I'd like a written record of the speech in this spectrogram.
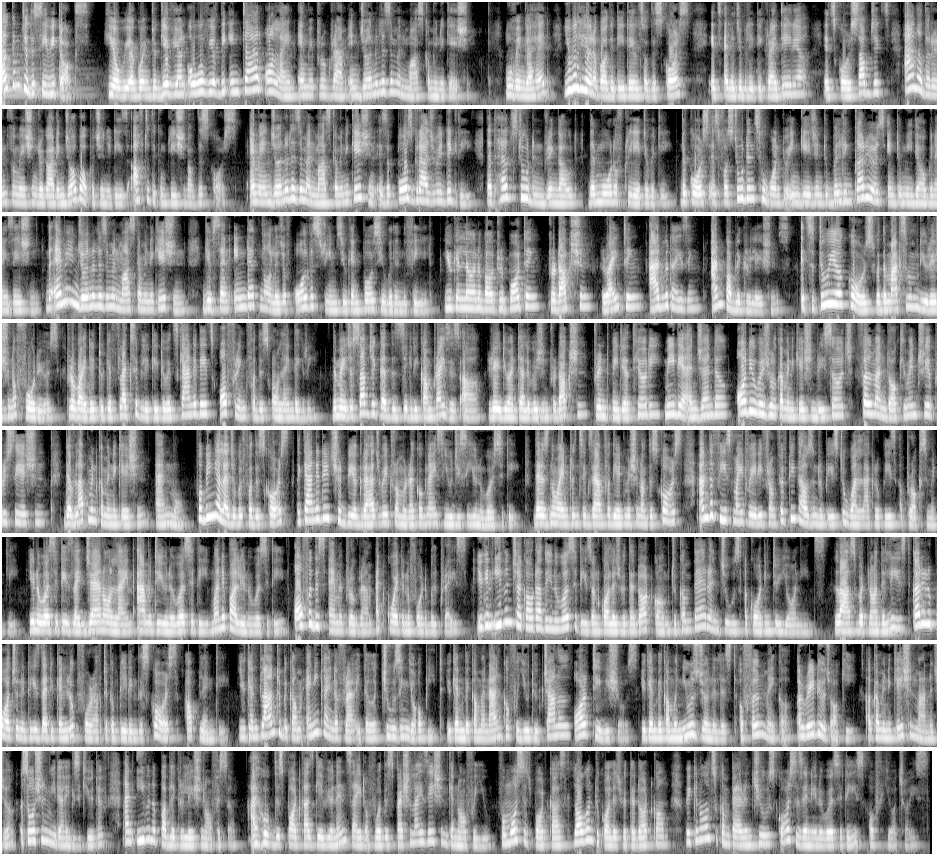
Welcome to the CV Talks. Here we are going to give you an overview of the entire online MA program in journalism and mass communication. Moving ahead, you will hear about the details of this course, its eligibility criteria, its core subjects, and other information regarding job opportunities after the completion of this course. MA in Journalism and Mass Communication is a postgraduate degree that helps students bring out their mode of creativity. The course is for students who want to engage into building careers into media organization. The MA in Journalism and Mass Communication gives an in-depth knowledge of all the streams you can pursue within the field. You can learn about reporting, production, writing, advertising, and public relations. It's a two year course with a maximum duration of four years, provided to give flexibility to its candidates offering for this online degree. The major subject that this degree comprises are radio and television production, print media theory, media and gender, audiovisual communication research, film and documentary appreciation, development communication, and more. For being eligible for this course, the candidate should be a graduate from a recognized UGC university. There is no entrance exam for the admission of this course, and the fees might vary from 50,000 rupees to 1 lakh rupees approximately. Universities like Jain Online, Amity University, Manipal University offer this MA program at quite an affordable price. You can even check out other universities on collegevidya.com to compare and choose according to your needs. Last but not the least, career opportunities that you can look for after completing this course are plenty. You can plan to become any kind of writer choosing your beat. You can become an anchor for YouTube channel or TV shows. You can become a news journalist, a filmmaker, a radio jockey, a communication manager, a social media executive, and even a public relation officer. I hope this podcast gave you an insight of what this specialization can offer you. For more such podcasts, log on to collegevidya.com where you can also compare and choose courses and universities of your choice.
